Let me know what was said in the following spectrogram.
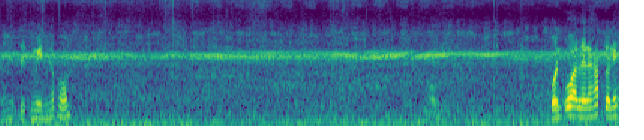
นี่ติดมินครับผมอ้วนๆเลยนะครับตัวนี้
